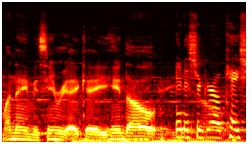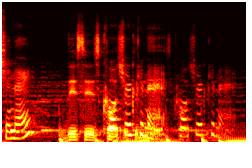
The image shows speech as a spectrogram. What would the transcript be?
My name is Henry, aka Hendog. And it's your girl, Kay Shanae. This is Culture, Culture Connect. Connect. Culture Connect.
